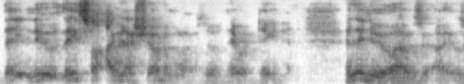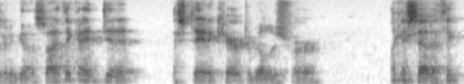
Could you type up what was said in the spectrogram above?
they knew they saw, I mean, I showed them what I was doing, they were digging it and they knew I was I was going to go. So I think I did it. I stayed at Character Builders for, like I said, I think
